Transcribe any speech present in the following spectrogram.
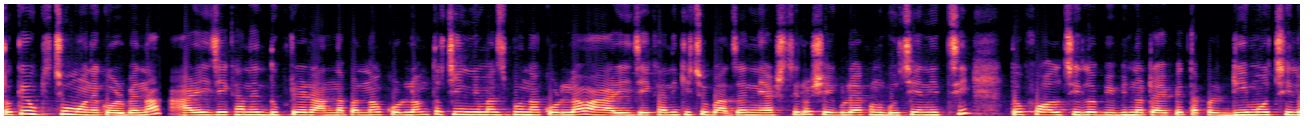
তো কেউ কিছু মনে করবে না। আর এই যেখানে দুপুরে রান্না বান্নাও করলাম, তো চিংড়ি মাছ ভুনা করলাম। আর এই যেখানে কিছু বাজার নিয়ে আসছিল, সেগুলো এখন গুছিয়ে নিচ্ছি। তো ফল ছিল বিভিন্ন টাইপের তারপর ডিমও ছিল।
